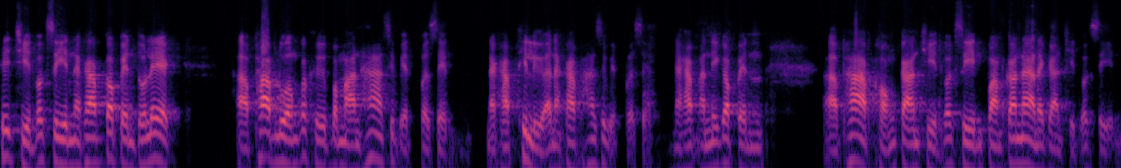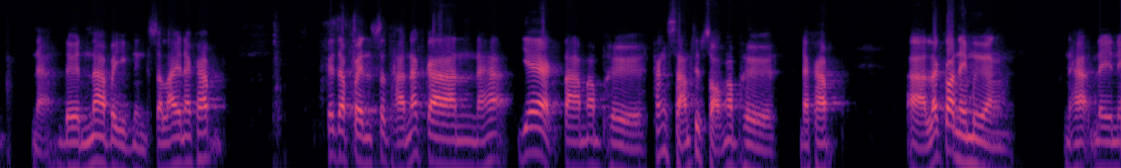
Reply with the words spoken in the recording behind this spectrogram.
ที่ฉีดวัคซีนนะครับก็เป็นตัวเลขภาพรวมก็คือประมาณ 51%นะครับที่เหลือนะครับ 51%นะครับอันนี้ก็เป็นภาพของการฉีดวัคซีนความก้าวหน้าในการฉีดวัคซีนนะเดินหน้าไปอีกหนึ่งสไลด์นะครับ ก็จะเป็นสถานการณ์นะฮะแยกตามอำเภอทั้ง 32อำเภอนะครับ อ่าแล้วก็ในเมืองนะฮะในใน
